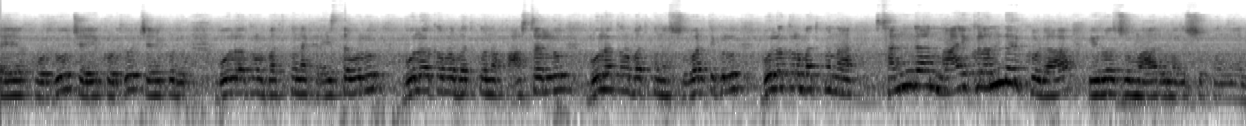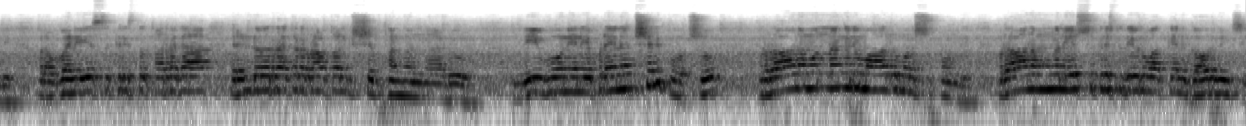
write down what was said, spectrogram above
చేయకూడదు చేయకూడదు చేయకూడదు. భూలోకంలో బతుకున్న క్రైస్తవులు భూలోకంలో బతుకున్న పాస్టర్లు భూలోకంలో బతుకున్న సువర్తికులు భూలోకంలో బతుకున్న సంఘ నాయకులందరికీ కూడా ఈరోజు మారు మనసు పొందండి. ప్రభుని యేసుక్రీస్తు త్వరగా రెండో రాకడ రావటానికి సిద్ధంగా ఉన్నాడు. నీవు నేను ఎప్పుడైనా చనిపోవచ్చు ప్రాణమున్నంగని మారు మనసు పొంది ప్రాణముంగని యేసుక్రీస్తు దేవుని వాక్యాన్ని గౌరవించి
